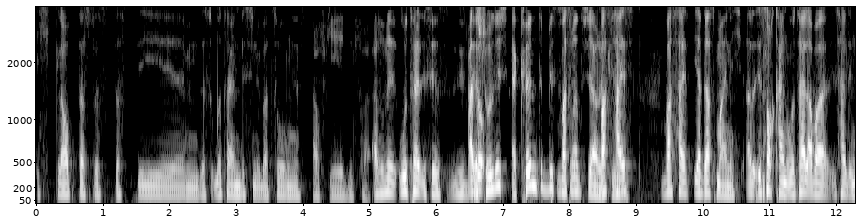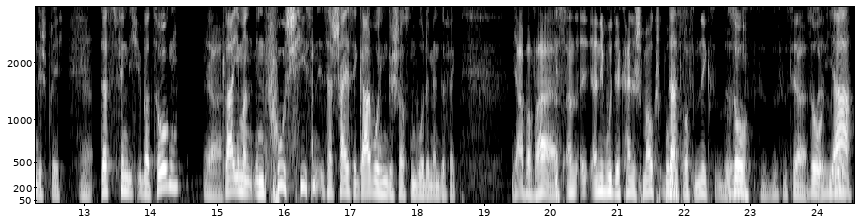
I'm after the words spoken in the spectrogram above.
ich, ich glaube, dass, das, dass die, ähm, das Urteil ein bisschen überzogen ist. auf jeden Fall. Also ne, Urteil ist jetzt, Also- schuldig, er könnte bis zu Was, 20 Jahre was kriegen. heißt, was heißt, ja, das meine ich. Also ist noch kein Urteil, aber ist halt im Gespräch. Ja. Das finde ich überzogen. Ja. Klar, jemand in den Fuß schießen, ist ja scheißegal, wohin geschossen wurde im Endeffekt. Ja, aber war. Ist- An, an ihm wurde ja keine Schmaukspur Das- getroffen, nix. So. so. Das, das ist ja. So, ist ja.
